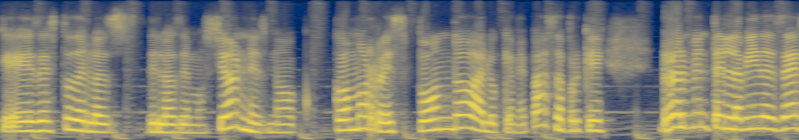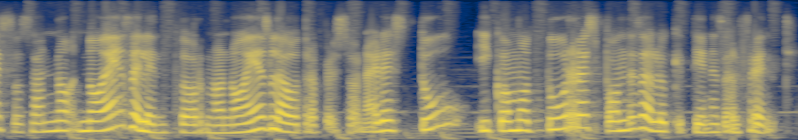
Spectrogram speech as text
que es esto de, los, de las emociones, ¿no? ¿Cómo respondo a lo que me pasa? Porque realmente la vida es eso, o sea, no, no es el entorno, no es la otra persona, eres tú y cómo tú respondes a lo que tienes al frente.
